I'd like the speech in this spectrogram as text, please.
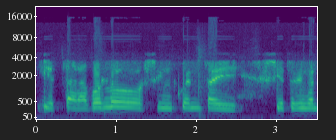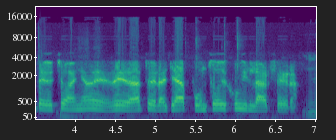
y estará por los 57, 58 años de, de edad, era ya a punto de jubilarse, ¿verdad? Mm.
